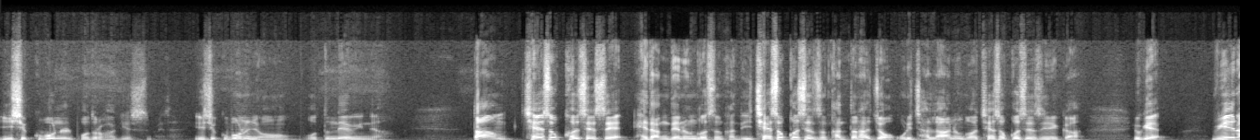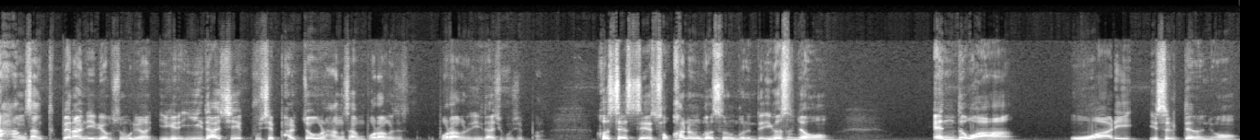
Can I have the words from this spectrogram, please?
29번을 보도록 하겠습니다. 29번은요. 어떤 내용이냐. 다음 최소 컷셋에 해당되는 것은 간단. 이 최소 컷셋은 간단하죠. 우리 잘 아는 거 최소 컷셋이니까 이게 위에는 항상 특별한 일이 없으면 우리는 이게 2-98쪽을 항상 보라 그랬 보라 그래 2-98. 커세스에 속하는 것은 그런데 이것은요. end와 OR이 있을 때는요.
